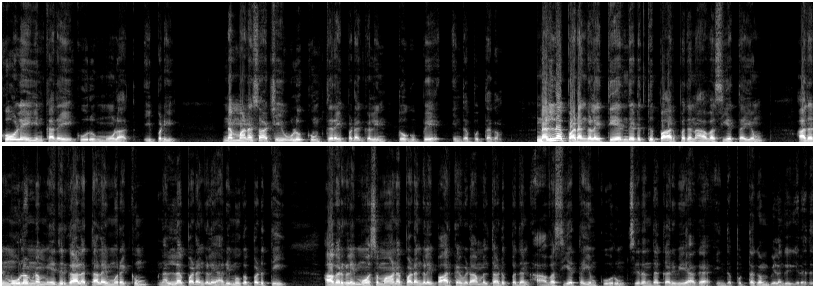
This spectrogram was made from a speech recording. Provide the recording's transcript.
கோலேயின் கதையை கூறும் மூலாத். இப்படி நம் மனசாட்சியை உழுக்கும் திரைப்படங்களின் தொகுப்பே இந்த புத்தகம். நல்ல படங்களை தேர்ந்தெடுத்து பார்ப்பதன் அவசியத்தையும் அதன் மூலம் நம் எதிர்கால தலைமுறைக்கும் நல்ல படங்களை அறிமுகப்படுத்தி அவர்களை மோசமான படங்களை பார்க்க விடாமல் தடுப்பதன் அவசியத்தையும் கூறும் சிறந்த கருவியாக இந்த புத்தகம் விளங்குகிறது.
